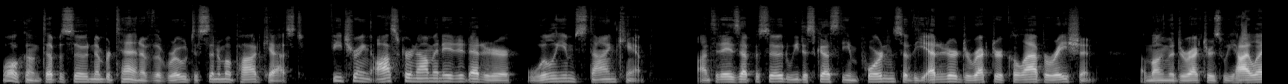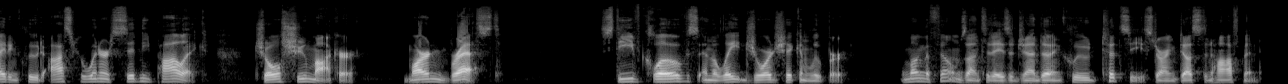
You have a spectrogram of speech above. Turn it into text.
Welcome to episode number 10 of the Road to Cinema podcast, featuring Oscar nominated editor William Steinkamp. On today's episode, we discuss the importance of the editor director collaboration. Among the directors we highlight include Oscar winner Sydney Pollack, Joel Schumacher, Martin Brest, Steve Kloves, and the late George Hickenlooper. Among the films on today's agenda include Tootsie, starring Dustin Hoffman,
